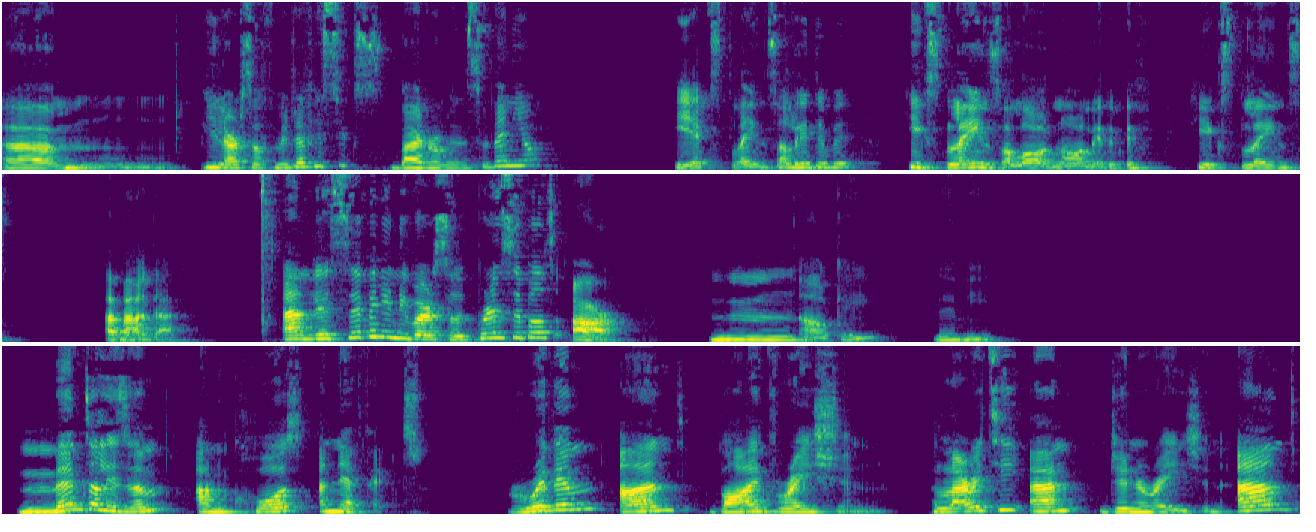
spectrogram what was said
um, Pillars of Metaphysics by Ruben Cedeno, he explains a little bit. He explains a lot, not a little bit. He explains about that. And the seven universal principles are, mm, okay, let me, mentalism and cause and effect, rhythm and vibration, polarity and generation, and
